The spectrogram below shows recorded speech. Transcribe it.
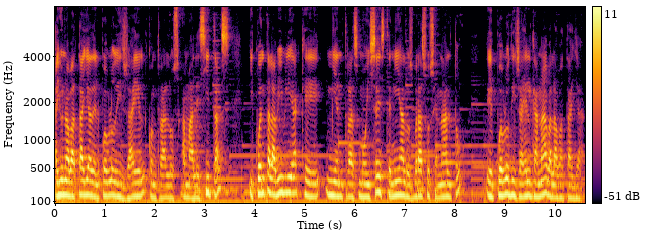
Hay una batalla del pueblo de Israel contra los amalecitas y cuenta la Biblia que mientras Moisés tenía los brazos en alto, el pueblo de Israel ganaba la batalla,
